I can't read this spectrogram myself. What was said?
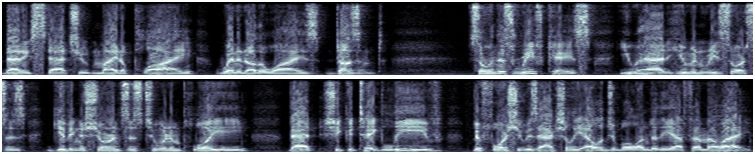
that a statute might apply when it otherwise doesn't. So in this reef case, you had human resources giving assurances to an employee that she could take leave before she was actually eligible under the FMLA.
